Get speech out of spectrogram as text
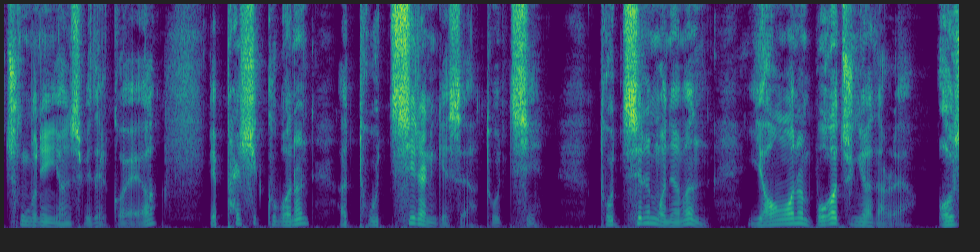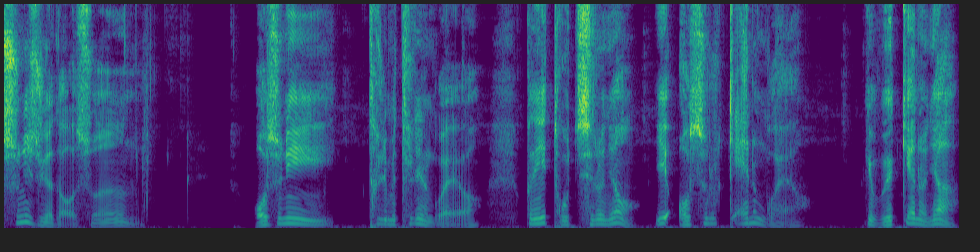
충분히 연습이 될 거예요. 89번은 도치라는 게 있어요. 도치. 도치는 뭐냐면 영어는 뭐가 중요하다 그래요. 어순이 중요하다. 어순. 어순이 틀리면 틀리는 거예요. 근데 이 도치는요. 이 어순을 깨는 거예요. 이게 왜 깨느냐?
